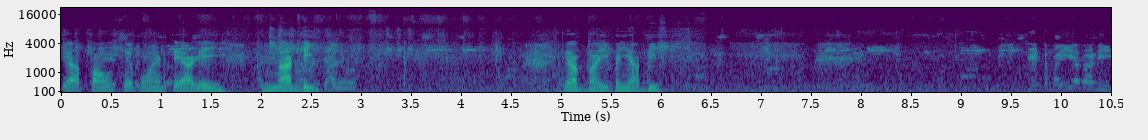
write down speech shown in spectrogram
ਤੇ ਆਪਾਂ ਉਸੇ ਪੁਆਇੰਟ ਤੇ ਆ ਗਏ ਜੀ, ਨਾਡੀ। ਤੇ ਆ ਬਾਈ ਪੰਜਾਬੀ ਕਿੱਟ ਪਈ ਆ ਤੁਹਾਡੀ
